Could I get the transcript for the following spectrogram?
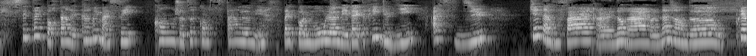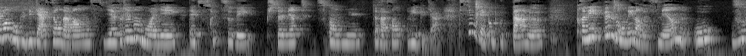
C'est important d'être quand même assez con, je veux dire consistant, là, mais c'est peut-être pas le mot, là, mais d'être régulier, assidu, quitte à vous faire un horaire, un agenda, ou prévoir vos publications d'avance, il y a vraiment moyen d'être structuré, puis de mettre du contenu de façon régulière. Puis si vous n'avez pas beaucoup de temps, là, prenez une journée dans votre semaine où vous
